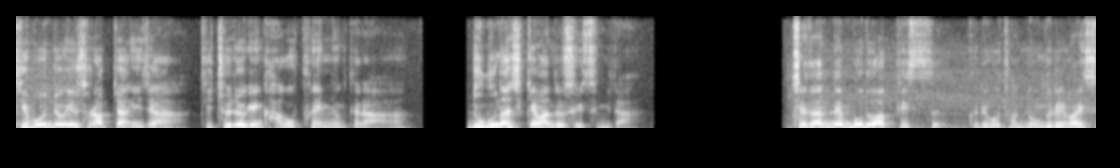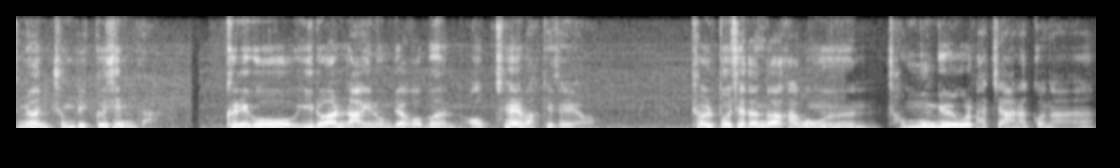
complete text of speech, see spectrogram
기본적인 수납장이자 기초적인 가구 프레임 형태라 누구나 쉽게 만들 수 있습니다. 재단된 보드와 피스, 그리고 전동 드릴만 있으면 준비 끝입니다. 그리고 이러한 라인홈 작업은 업체에 맡기세요. 별도 재단과 가공은 전문 교육을 받지 않았거나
